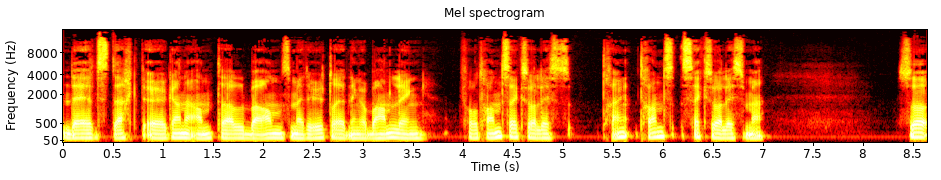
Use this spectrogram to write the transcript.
det er et sterkt økende antall barn som er til utredning og behandling for transseksualis transseksualisme, så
